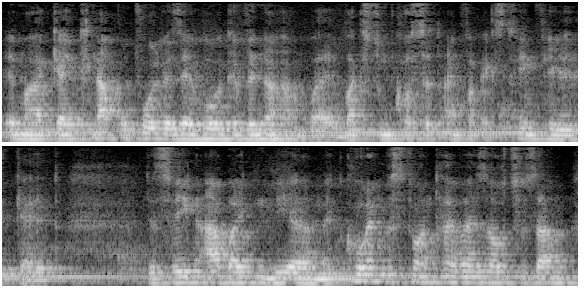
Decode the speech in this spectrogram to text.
immer Geld knapp, obwohl wir sehr hohe Gewinne haben, weil Wachstum kostet einfach extrem viel Geld. Deswegen arbeiten wir mit Co-Investoren teilweise auch zusammen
